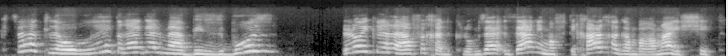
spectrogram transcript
קצת להוריד רגל מהבזבוז, לא יקרה לאף אחד כלום. זה, זה אני מבטיחה לך גם ברמה האישית.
